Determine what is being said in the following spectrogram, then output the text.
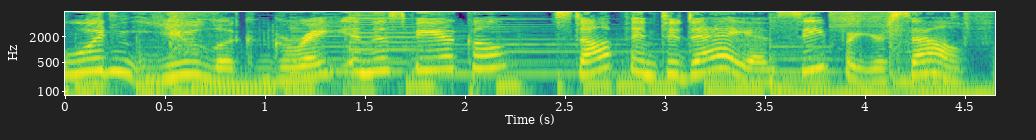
Wouldn't you look great in this vehicle? Stop in today and see for yourself.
